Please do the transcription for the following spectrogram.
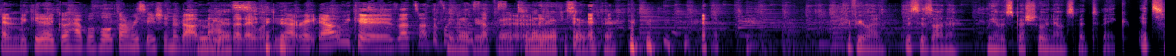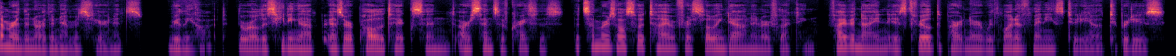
and we could go have a whole conversation about Ooh, that. Yes. But I won't do that right now because that's not the point another, of this episode. That's another episode right there. Hi everyone, this is Anna. We have a special announcement to make. It's summer in the Northern Hemisphere and it's really hot. The world is heating up, as are politics and our sense of crisis. But summer is also a time for slowing down and reflecting. Five and Nine is thrilled to partner with One of Many Studio to produce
